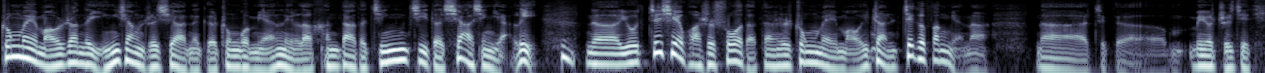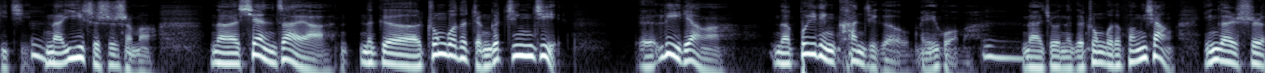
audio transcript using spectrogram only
中美贸易战的影响之下，那个中国面临了很大的经济的下行压力。嗯，那有这些话是说的，但是中美贸易战这个方面呢，那这个没有直接提及。那意思是什么？那现在啊，那个中国的整个经济。呃，力量啊，那不一定看这个美国嘛，嗯，那就那个中国的方向应该是，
